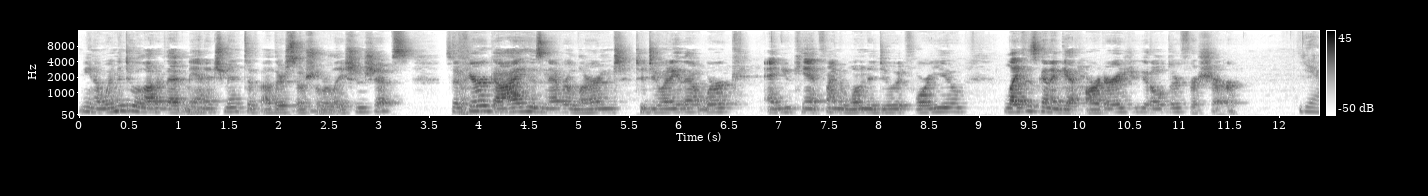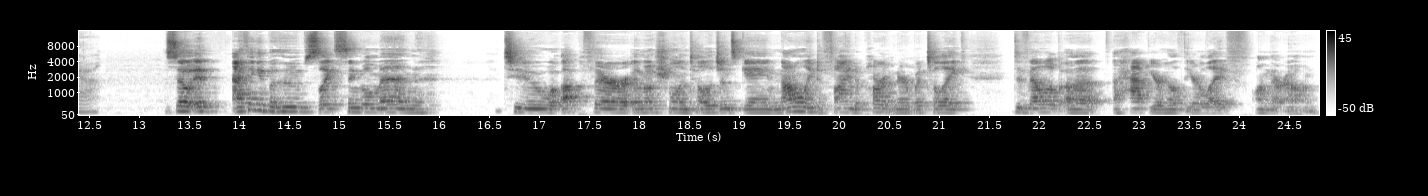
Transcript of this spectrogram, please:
you know, women do a lot of that management of other social mm-hmm. relationships. So if you're a guy who's never learned to do any of that work and you can't find a woman to do it for you, life is going to get harder as you get older for sure. Yeah. So it I think it behooves like single men to up their emotional intelligence game, not only to find a partner, but to like develop a, a happier, healthier life on their own.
